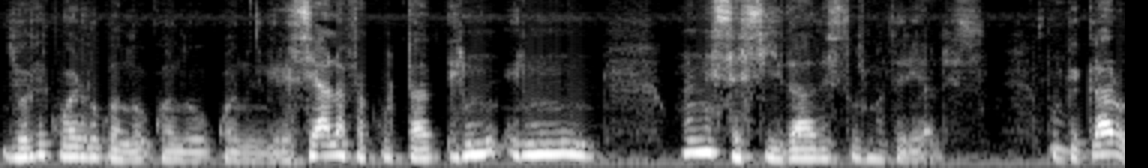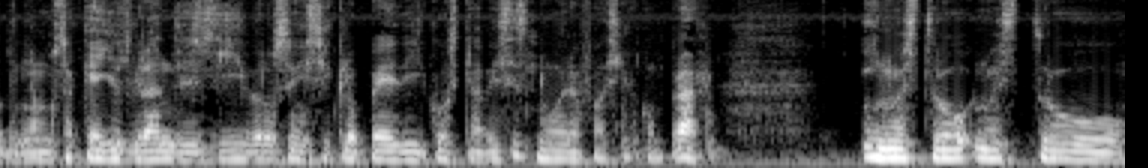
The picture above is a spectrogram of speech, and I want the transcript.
yo recuerdo cuando, cuando, cuando ingresé a la facultad, era, una necesidad de estos materiales. Porque claro, teníamos aquellos grandes libros enciclopédicos que a veces no era fácil comprar y nuestro, nuestro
